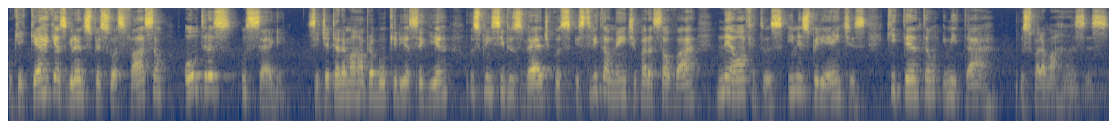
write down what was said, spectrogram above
O que quer que as grandes pessoas façam, outras o seguem. Se Chaitanya Mahaprabhu queria seguir os princípios védicos estritamente para salvar neófitos inexperientes que tentam imitar os Paramahansas.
